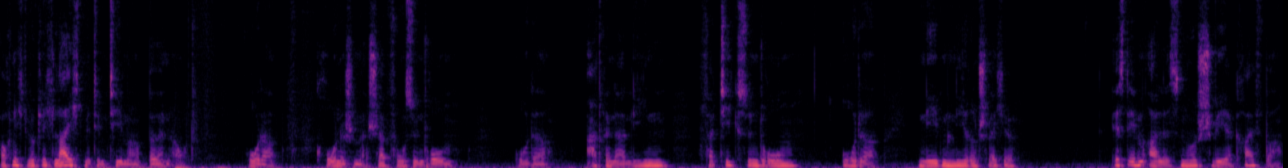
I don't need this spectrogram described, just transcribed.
auch nicht wirklich leicht mit dem Thema Burnout oder chronischem Erschöpfungssyndrom oder Adrenalin-Fatigue-Syndrom oder Nebennierenschwäche. Ist eben alles nur schwer greifbar.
